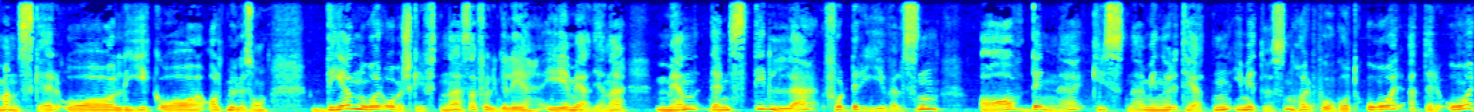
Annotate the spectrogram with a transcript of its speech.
mennesker og lik og alt mulig sånn. Det når overskriftene selvfølgelig i mediene, men den stille fordrivelsen av denne kristne minoriteten i Midtøsten har pågått år etter år,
